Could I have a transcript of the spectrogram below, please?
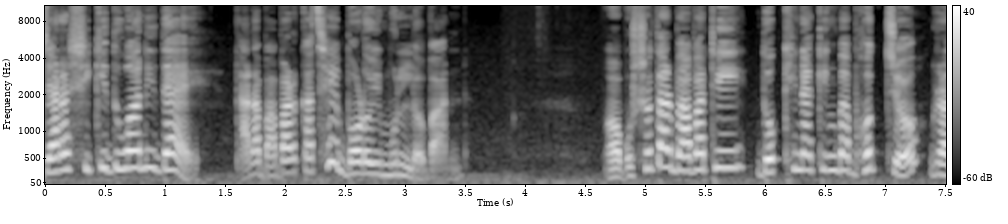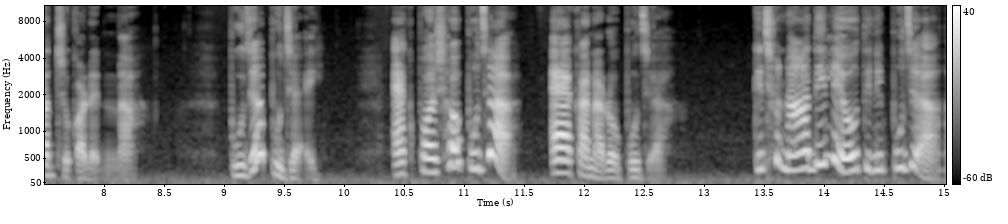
যারা সিকি দুয়ানি দেয়, তারা বাবার কাছে বড়ই মূল্যবান। অবশ্য তার বাবাটি দক্ষিণা কিংবা ভোজ্য গ্রাহ্য করেন না। পূজা পূজাই। এক পয়সাও পূজা, এক আনারও পূজা। কিছু না দিলেও তিনি পূজা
